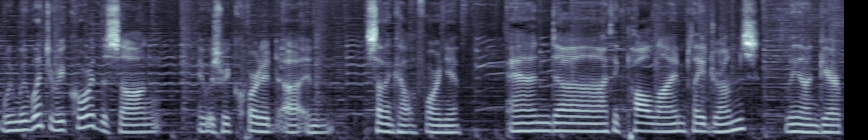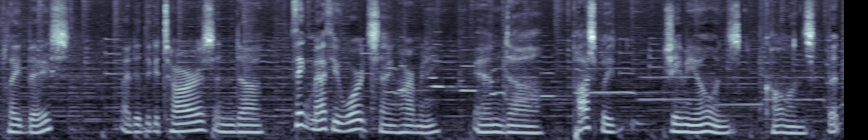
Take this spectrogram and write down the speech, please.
when we went to record the song, it was recorded uh, in Southern California. And uh, I think Paul Leim played drums, Leon Gaer played bass. I did the guitars, and uh, I think Matthew Ward sang harmony, and uh, possibly Jamie Owens Collins. But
